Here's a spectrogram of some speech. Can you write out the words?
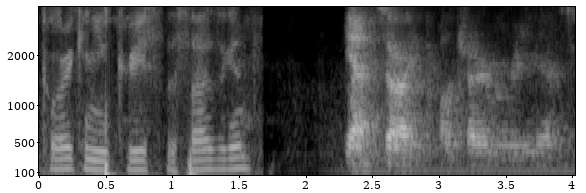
Corey, can you increase the size again? Yeah, sorry. I'll try to remember you guys.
